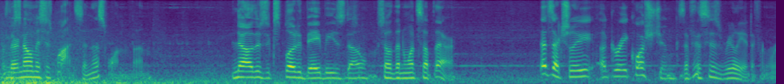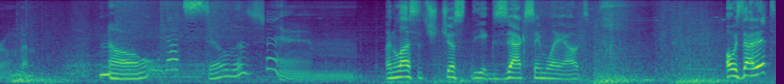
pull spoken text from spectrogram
Was there no Mrs. Potts in this one, then? No, there's exploded babies though. So then what's up there? That's actually a great question. Because if this is really a different room, then... No, that's still the same. Unless it's just the exact same layout. Oh, is that it?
